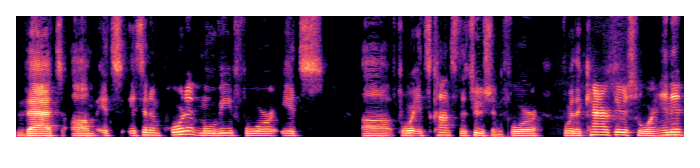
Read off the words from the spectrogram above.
that um, it's it's an important movie for its uh, for its constitution, for for the characters who are in it.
